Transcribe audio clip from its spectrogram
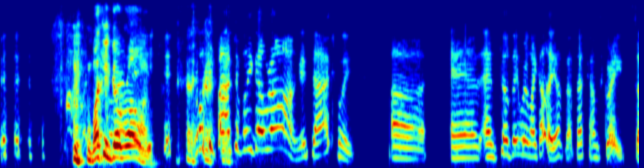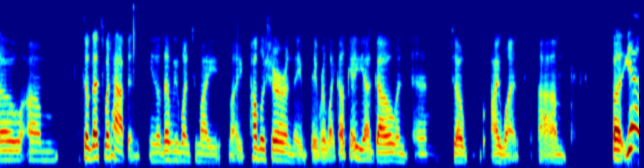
what could go wrong? what could possibly go wrong? Exactly. Uh, and and so they were like, oh yeah, that, that sounds great. So um, so that's what happened. You know, then we went to my my publisher, and they they were like, okay, yeah, go. And and so I went. Um, but yeah,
